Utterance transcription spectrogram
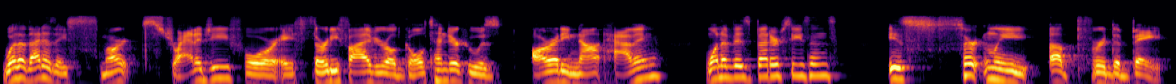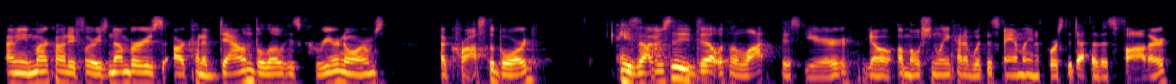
Whether that is a smart strategy for a 35 year old goaltender who is already not having one of his better seasons is certainly up for debate. I mean, Marc Andre Fleury's numbers are kind of down below his career norms across the board. He's obviously dealt with a lot this year, you know, emotionally, kind of with his family, and of course, the death of his father.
